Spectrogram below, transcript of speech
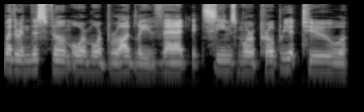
whether in this film or more broadly, that it seems more appropriate to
